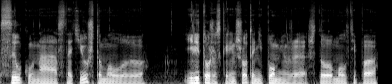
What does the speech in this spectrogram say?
ссылку на статью, что, мол, или тоже скриншоты, не помню уже, что, мол, типа,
